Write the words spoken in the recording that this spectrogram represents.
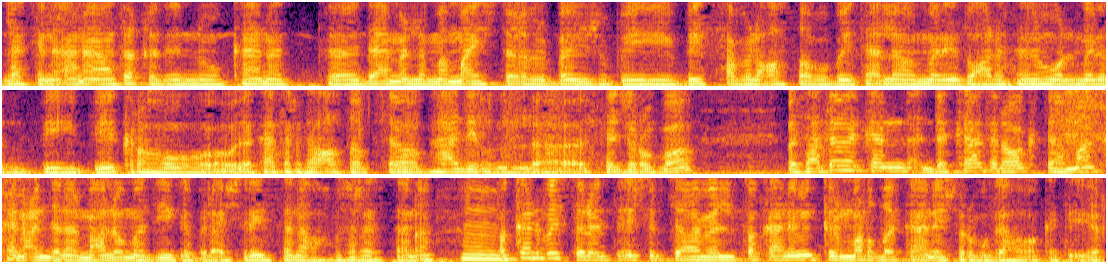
لكن أنا أعتقد إنه كانت دائما لما ما يشتغل البنج وبي- بيسحب العصب وبيتألم المريض وعادة هو المريض بي- بيكره دكاترة العصب بسبب هذه التجربة. بس أعتقد كان دكاتره وقتها ما كان عندنا المعلومة دي قبل 20 سنة أو 15 سنة. فكانوا بيسألوا أنت إيش بتعمل؟ فكان يمكن المرضى كانوا يشربوا قهوة كثير.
